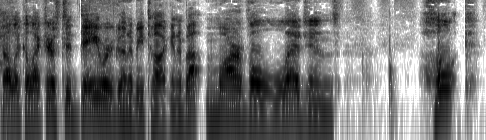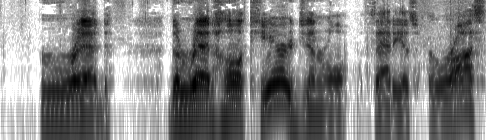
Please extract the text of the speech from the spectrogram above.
fellow collectors. Today we're going to be talking about Marvel Legends Hulk Red. The Red Hulk here, General Thaddeus Ross.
